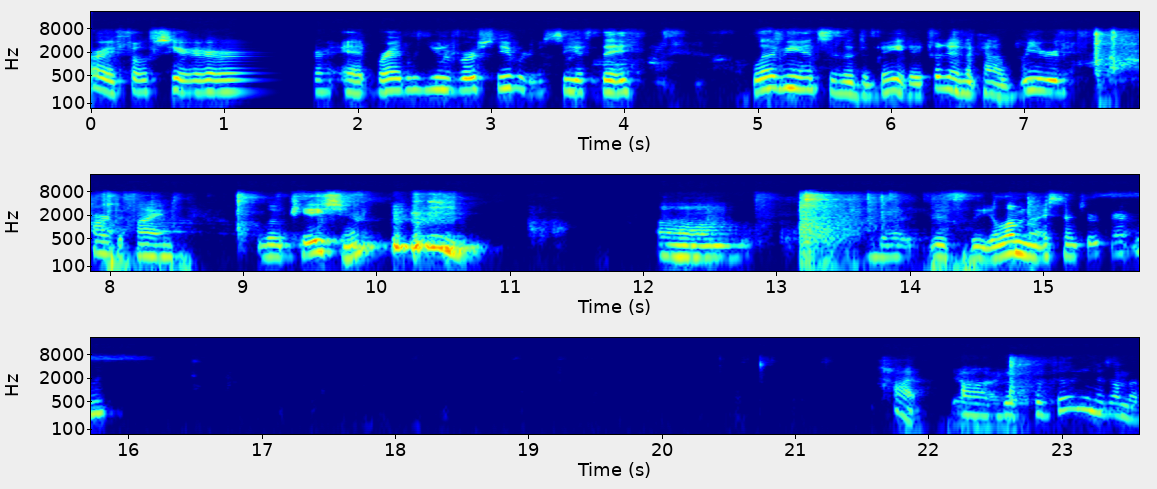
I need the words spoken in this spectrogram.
All right, folks, here at Bradley University, we're going to see if they let me into the debate. They put it in a kind of weird, hard to find location. um, but it's the Alumni Center, apparently. Hi, Yeah, uh, hi. the pavilion is on the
